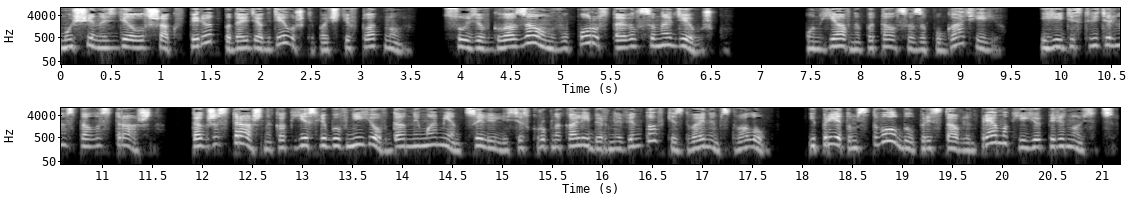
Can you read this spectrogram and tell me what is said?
Мужчина сделал шаг вперед, подойдя к девушке почти вплотную. Сузив глаза, он в упор уставился на девушку. Он явно пытался запугать ее, и ей действительно стало страшно. Так же страшно, как если бы в нее в данный момент целились из крупнокалиберной винтовки с двойным стволом, и при этом ствол был приставлен прямо к ее переносице.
